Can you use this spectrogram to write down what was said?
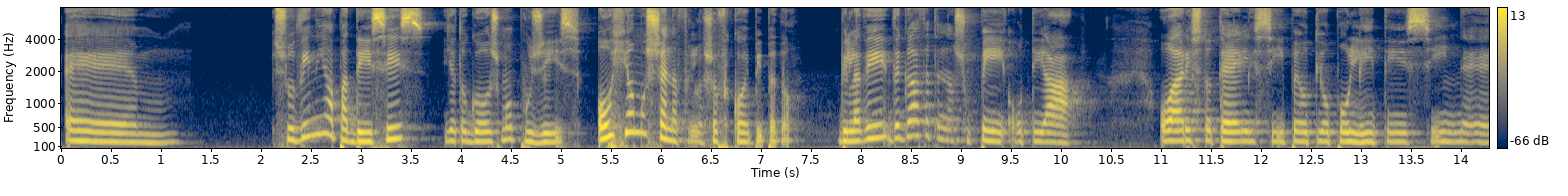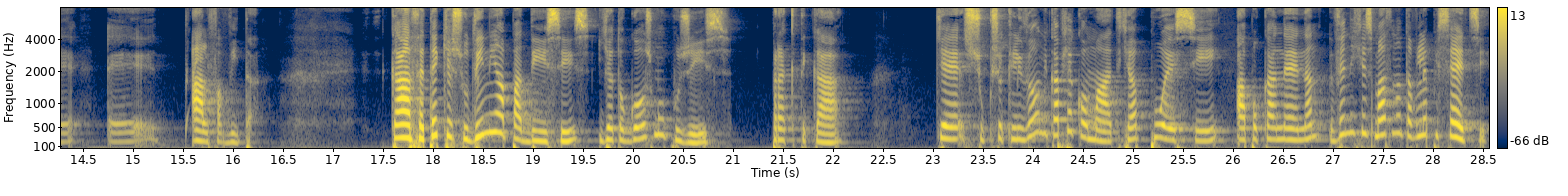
ε, σου δίνει απαντήσεις για τον κόσμο που ζεις, όχι όμως σε ένα φιλοσοφικό επίπεδο. Δηλαδή, δεν κάθεται να σου πει ότι α, ο Αριστοτέλης είπε ότι ο πολίτης είναι ε, ΑΒ. Κάθεται και σου δίνει απαντήσεις για τον κόσμο που ζεις, πρακτικά, και σου ξεκλειδώνει κάποια κομμάτια που εσύ από κανέναν δεν είχες μάθει να τα βλέπεις έτσι.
